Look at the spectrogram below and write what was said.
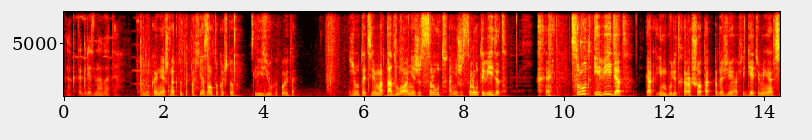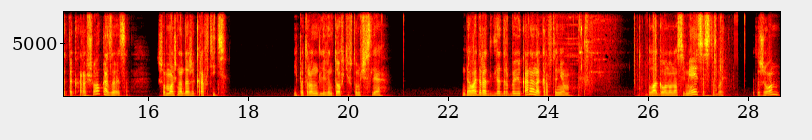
Как-то грязновато. Ну, конечно, кто-то похезал только что слизью какой-то же вот эти матадло, они же срут, они же срут и видят. срут и видят, как им будет хорошо. Так, подожди, офигеть, у меня все так хорошо оказывается, что можно даже крафтить. И патроны для винтовки в том числе. Давай для дробовика, наверное, крафтанем. Благо он у нас имеется с тобой. Это же он?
